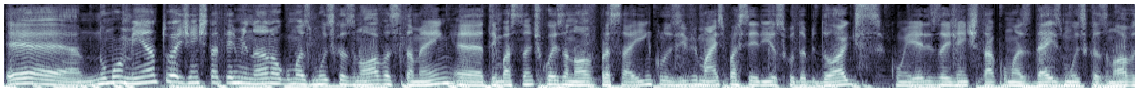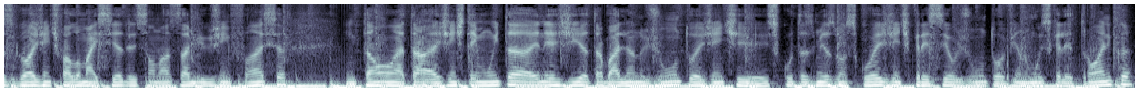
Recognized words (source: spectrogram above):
É, no momento a gente está terminando algumas músicas novas também. É, tem bastante coisa nova para sair, inclusive mais parcerias com o Dub Dogs. Com eles a gente está com umas 10 músicas novas, igual a gente falou mais cedo, eles são nossos amigos de infância. Então a, a gente tem muita energia trabalhando junto, a gente escuta as mesmas coisas, a gente cresceu junto ouvindo música eletrônica.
